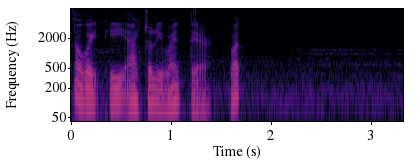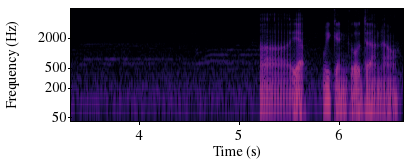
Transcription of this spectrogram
Oh wait, he actually went there. What? Uh, yeah, we can go down now.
